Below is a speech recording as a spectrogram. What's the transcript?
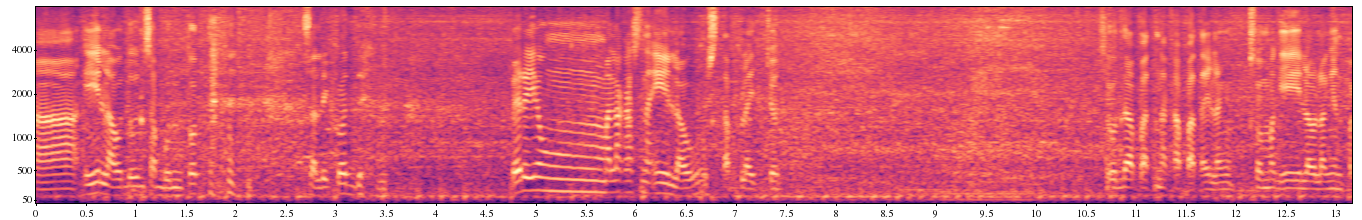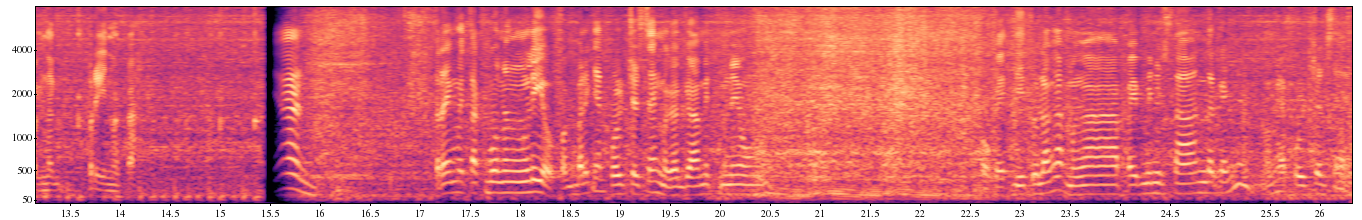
Ah, ilaw doon sa buntot. sa likod. Pero yung malakas na ilaw, stoplight yun. So, dapat nakapatay lang. So, mag-iilaw lang yun pag nag-preno ka. Yan. Try mo itakbo ng Leo. Pagbalik niyan, full charge na yan. Magagamit mo na yung... Okay, dito lang nga. Mga 5 minutes na under ganyan. Mamaya, full charge na yan.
